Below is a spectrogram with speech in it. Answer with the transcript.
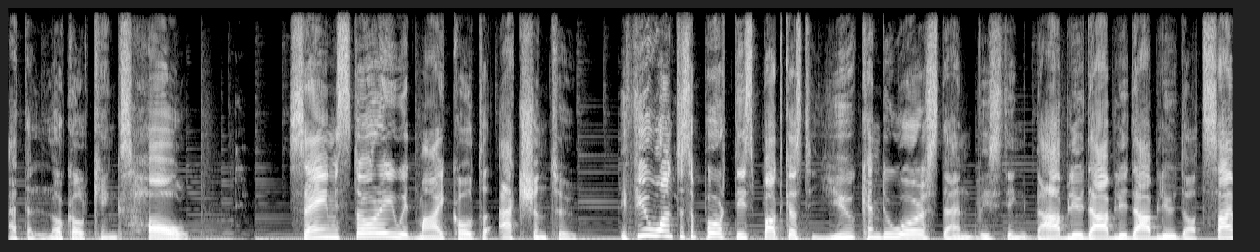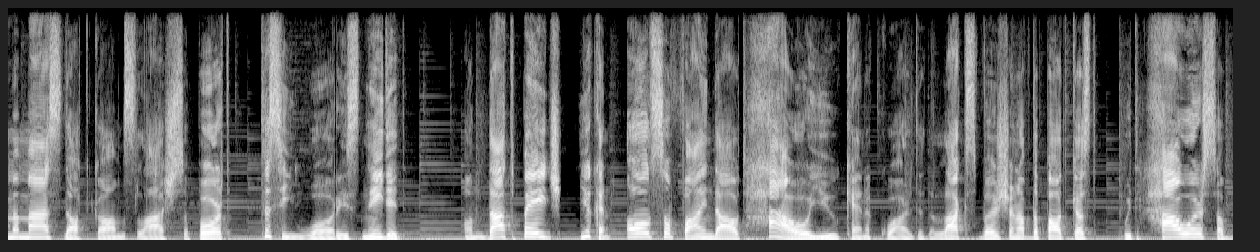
at the local King's Hall. Same story with my call to action too. If you want to support this podcast, you can do worse than visiting www.simonmas.com support to see what is needed. On that page, you can also find out how you can acquire the deluxe version of the podcast with hours of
